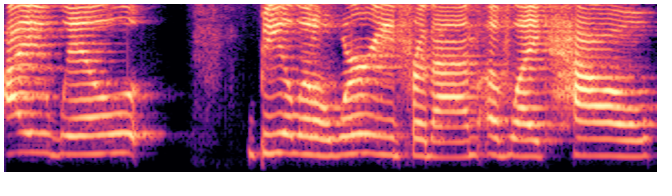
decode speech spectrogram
I will be a little worried for them of like how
